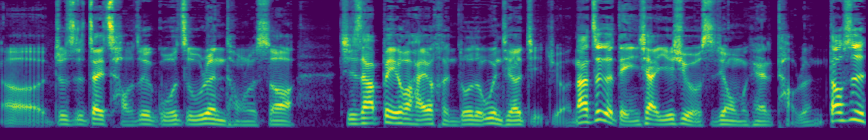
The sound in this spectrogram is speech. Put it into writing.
呃，就是在炒这个国族认同的时候，其实它背后还有很多的问题要解决。那这个等一下，也许有时间我们可以来讨论。倒是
